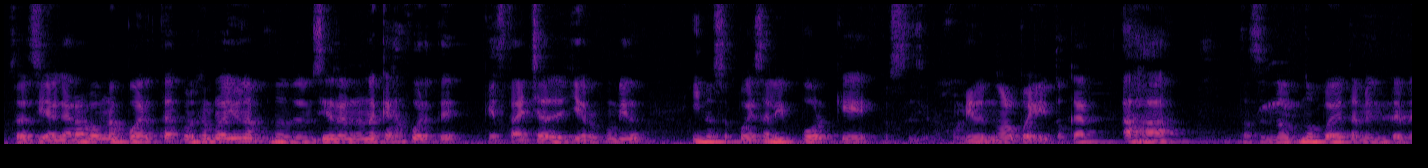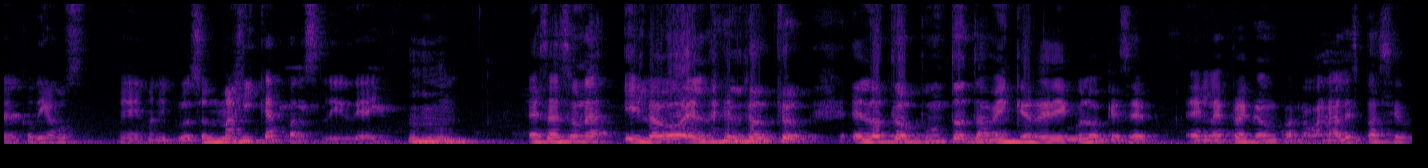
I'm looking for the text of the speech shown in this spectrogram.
O sea, si agarraba una puerta, por ejemplo, hay una donde lo encierran en una caja fuerte que está hecha de hierro fundido y no se puede salir porque pues, es hierro fundido, no lo puede ni tocar. Ajá. Entonces, no, no puede también tener, digamos, eh, manipulación mágica para salir de ahí. Ujú. Esa es una. Y luego el, el otro, el otro punto también que es ridículo que se en Leprechaun cuando van al espacio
